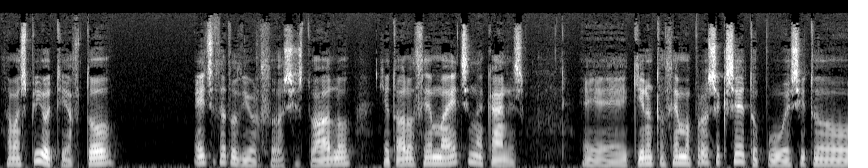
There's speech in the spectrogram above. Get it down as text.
Θα μας πει ότι αυτό έτσι θα το διορθώσεις, το άλλο, για το άλλο θέμα έτσι να κάνεις. Ε, εκείνο το θέμα πρόσεξέ το που εσύ το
